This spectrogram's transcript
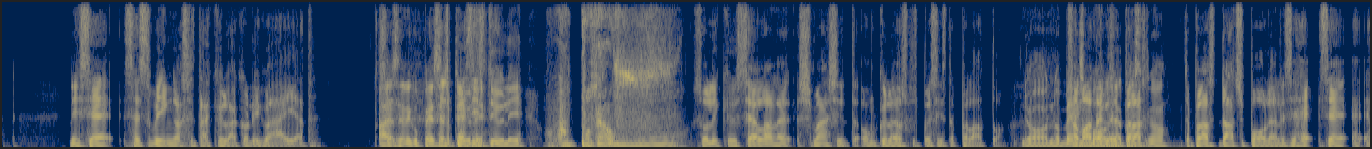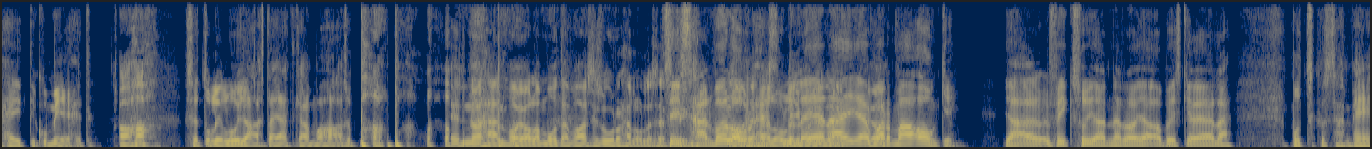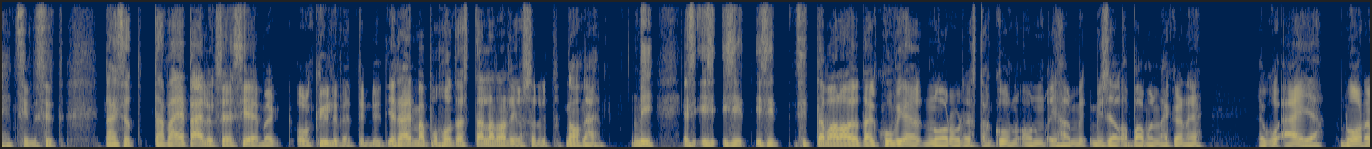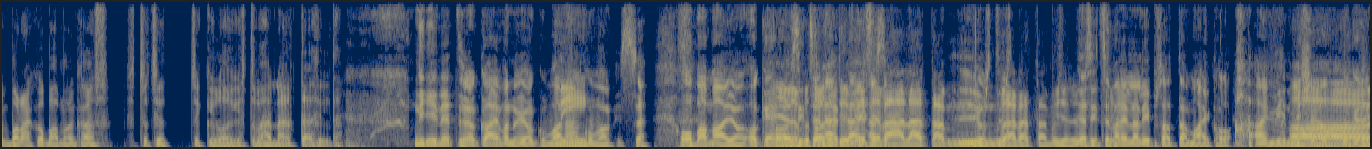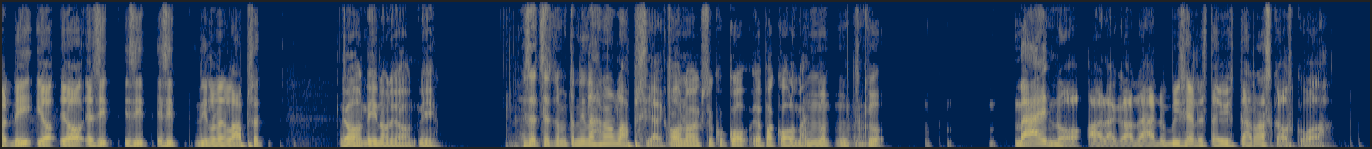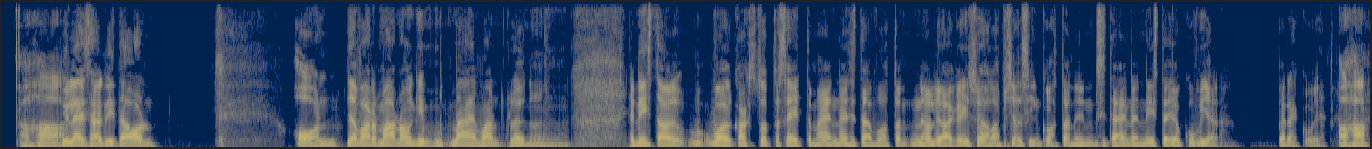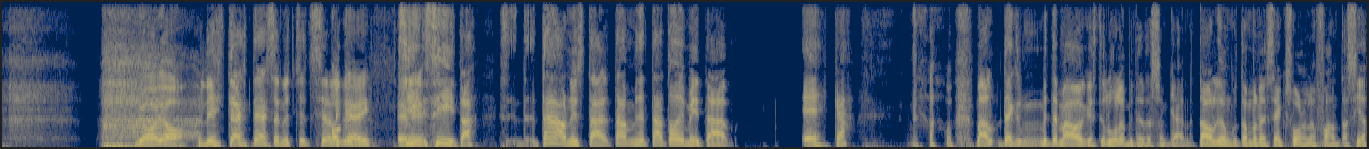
Niin se, se swingasi sitä kyllä, kun niinku äijät. Ai se niinku Sen pesistyyli. pesistyyli. Se oli kyllä sellainen smash, että on kyllä joskus pesistä pelattu. Joo, no Samaten kun se pelasi, joo. se pelasi dodgeballia, niin se, he, se heitti kuin miehet. Aha. Se tuli lujaa sitä jätkää mahaa, se pallo. Eli no hän voi olla muuten vaan siis urheilullisesti. Siis hän voi olla urheilullinen niin ja näin, ja varmaan onkin. Ja äh, fiksu ja nero ja näin. Mutta kun sä meet sinne, sit, näin se, tämä epäilyksen siemen on kylvetty nyt. Ja näin mä puhun tästä täällä radiossa nyt. No. Näin. Niin, ja sitten sit, sit, sit, sit tavallaan on jotain kuvia nuoruudesta, kun on ihan Mi- Michelle Obaman näköinen joku äijä nuoren Barack Obaman kanssa. Sitten se, se kyllä oikeasti vähän näyttää siltä. niin, että se on kaivannut jonkun vanhan Niin. kuvan, missä Obama on jo, okei, okay, on ja sitten se näyttää ihan... se vähän näyttää, Just, just, just. näyttää Michelle. ja sitten se välillä lipsauttaa Michael, I mean Michelle. Aa, Okei. niin, joo, joo, ja sitten ja sit, ja sit, niillä on ne lapset. Joo, niin on joo, niin. Ja sit, sit, mutta niillähän on lapsiakin. On, onko joku jopa kolme? Mä, mä en oo ainakaan nähnyt Michellestä yhtään raskauskuvaa. Ahaa, Yleensä niitä on. on. Ja varmaan onkin, mutta mä en vaan löytänyt. Ja niistä on vuonna 2007 ennen sitä vuotta, ne oli aika isoja lapsia siinä kohtaa, niin sitä ennen niistä ei ole kuvia, perhekuvia. Aha. joo, joo. Niin tä- tässä nyt sit siellä Okei, niinku- eli- si- siitä, tämä on nyt tää, miten tämä toimii tämä, ehkä. Tää on- mä, tiedätkö, miten mä oikeasti luulen, miten tässä on käynyt. Tämä oli jonkun tämmöinen seksuaalinen fantasia,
